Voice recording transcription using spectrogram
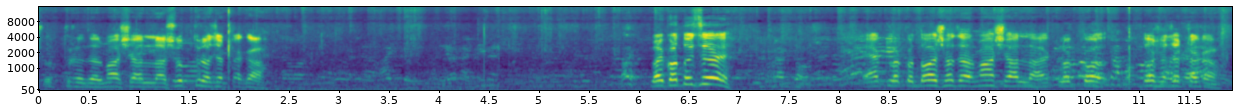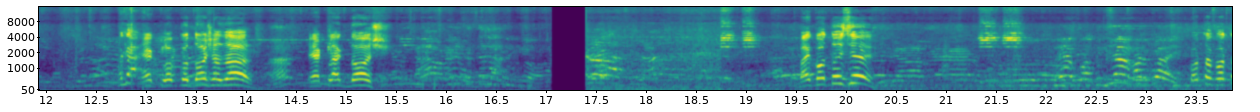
সত্তর হাজার মাশাল্লাহ সত্তর হাজার টাকা। ভাই কত হয়েছে? এক লক্ষ দশ হাজার মাশাল্লাহ এক লক্ষ দশ হাজার টাকা। এক লক্ষ দশ হাজার, এক লাখ দশ। ভাই, কত হয়েছে কত কত?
